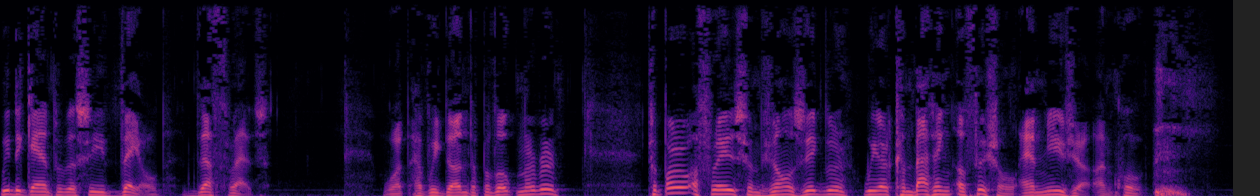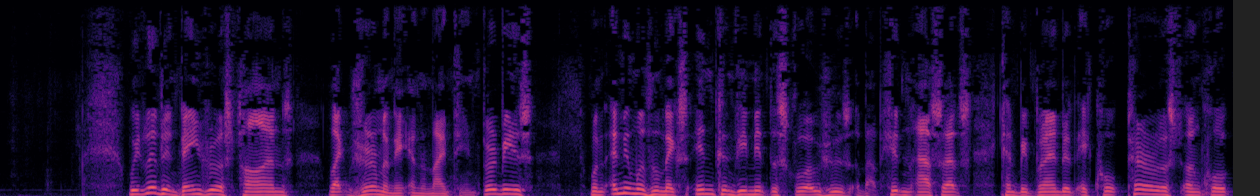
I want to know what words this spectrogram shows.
we began to receive veiled death threats. What have we done to provoke murder? To borrow a phrase from Jean Ziegler, we are combating official amnesia, unquote. we live in dangerous times like Germany in the 1930s when anyone who makes inconvenient disclosures about hidden assets can be branded a quote terrorist unquote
